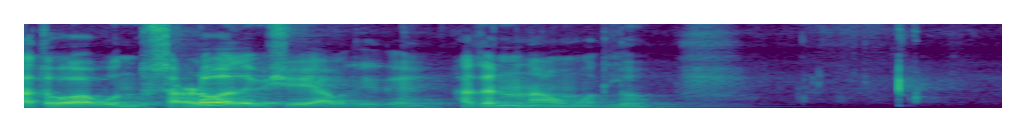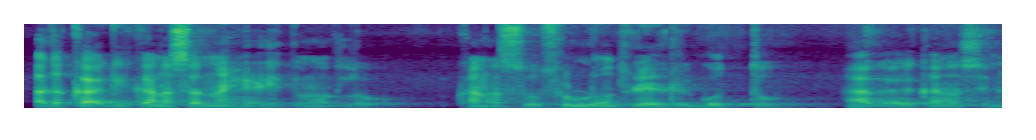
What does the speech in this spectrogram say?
ಅಥವಾ ಒಂದು ಸರಳವಾದ ವಿಷಯ ಯಾವುದಿದೆ, ಅದನ್ನು ನಾವು ಮೊದಲು, ಅದಕ್ಕಾಗಿ ಕನಸನ್ನು ಹೇಳಿದ್ದು ಮೊದಲು. ಕನಸು ಸುಳ್ಳು ಅಂತೇಳಿ ಎಲ್ರಿಗೂ ಗೊತ್ತು. ಹಾಗಾಗಿ ಕನಸಿನ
